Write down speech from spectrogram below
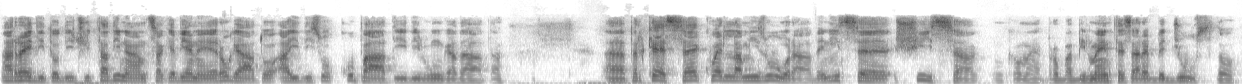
al reddito di cittadinanza che viene erogato ai disoccupati di lunga data. Uh, perché se quella misura venisse scissa, come probabilmente sarebbe giusto,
